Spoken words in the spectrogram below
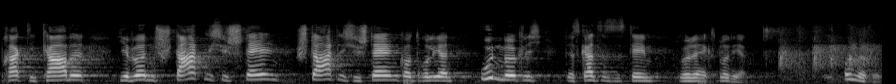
praktikabel. Hier würden staatliche Stellen staatliche Stellen kontrollieren. Unmöglich. Das ganze System würde explodieren. Unmöglich.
